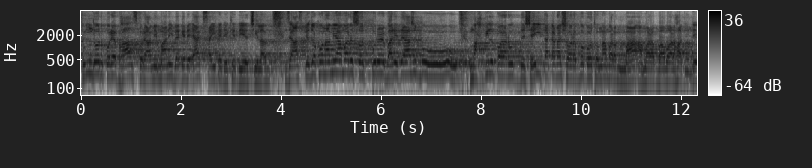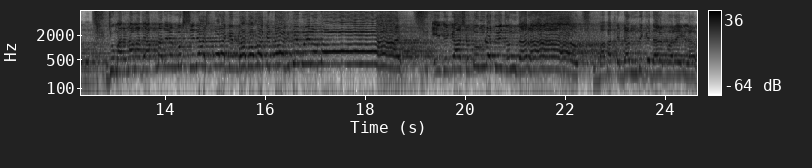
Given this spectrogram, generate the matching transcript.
সুন্দর করে ভাজ করে আমি মানি ব্যাগের এক সাইডে রেখে দিয়েছিলাম যে আজকে যখন আমি আমার সোদপুরের বাড়িতে আসব, মাহফিল করার উদ্দেশ্যে এই টাকাটা সর্বপ্রথম আমার মা আমার বাবার হাতে দেব। জুমার নামাজে আপনাদের মসজিদে আসবার আগে বাবা মাকে ডাক দিয়ে বললাম এইদিকে আসো, তোমরা দুইজন দাঁড়াও। বাবাকে ডান দিকে দাঁড় করাইলাম,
